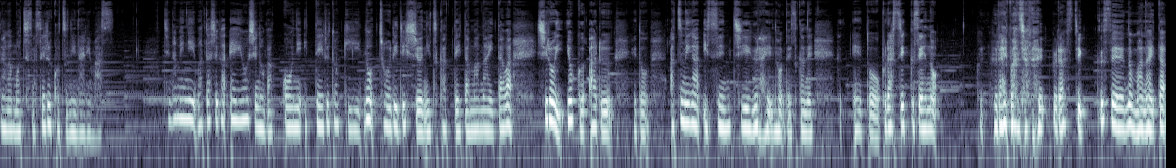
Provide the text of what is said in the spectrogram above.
長持ちさせるコツになります。ちなみに私が栄養士の学校に行っている時の調理実習に使っていたまな板は白いよくある、えっと、厚みが1センチぐらいのですかね、えっと、プラスチック製のフライパンじゃないプラスチック製のまな板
